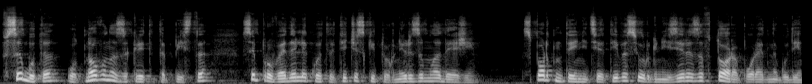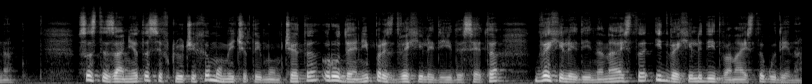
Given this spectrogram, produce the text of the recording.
В събота, отново на закритата писта, се проведе лекоатлетически турнир за младежи. Спортната инициатива се организира за втора поредна година. В състезанията се включиха момичета и момчета, родени през 2010, 2011 и 2012 година.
